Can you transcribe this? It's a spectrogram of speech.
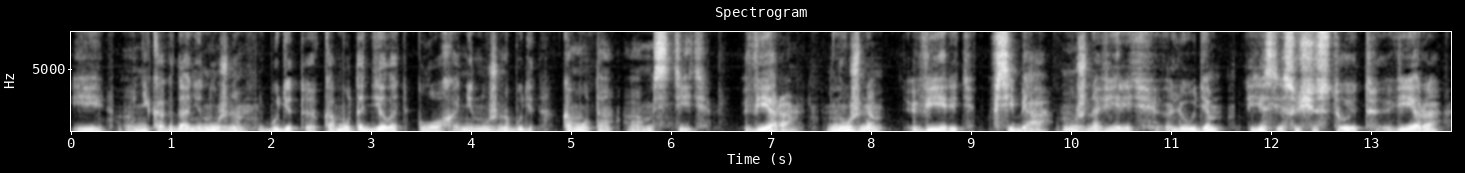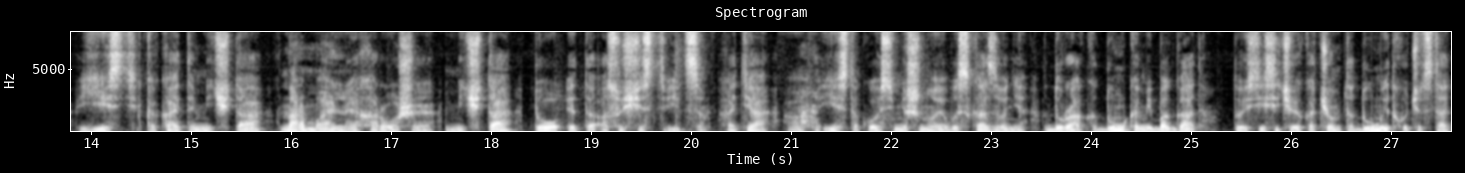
и никогда не нужно будет кому-то делать плохо, не нужно будет кому-то а, мстить. Вера. Нужно верить в себя, нужно верить людям. Если существует вера, есть какая-то мечта, нормальная, хорошая мечта, то это осуществится. Хотя а, есть такое смешное высказывание «дурак думками богат», то есть, если человек о чем-то думает, хочет стать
